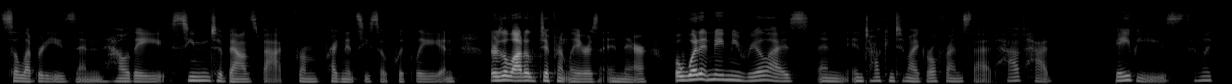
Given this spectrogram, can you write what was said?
celebrities and how they seem to bounce back from pregnancy so quickly. And there's a lot of different layers in there. But what it made me realize, and in talking to my girlfriends that have had babies, they're like,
